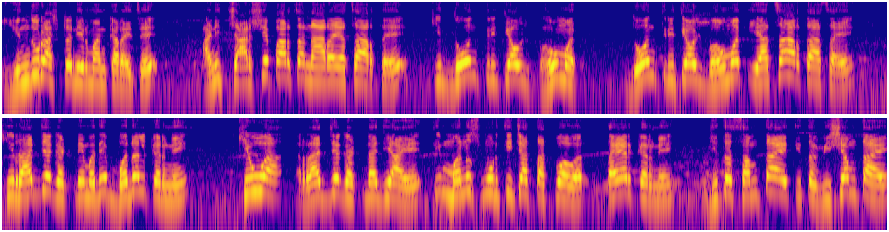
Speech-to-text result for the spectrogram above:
हिंदू राष्ट्र निर्माण करायचं आहे आणि चारशे पारचा नारा याचा अर्थ आहे की दोन तृतीयांश बहुमत दोन तृतीयांश बहुमत याचा अर्थ असा आहे की राज्यघटनेमध्ये बदल करणे किंवा राज्यघटना जी आहे ती मनुस्मृतीच्या तत्वावर तयार करणे जिथं समता आहे तिथं विषमता आहे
